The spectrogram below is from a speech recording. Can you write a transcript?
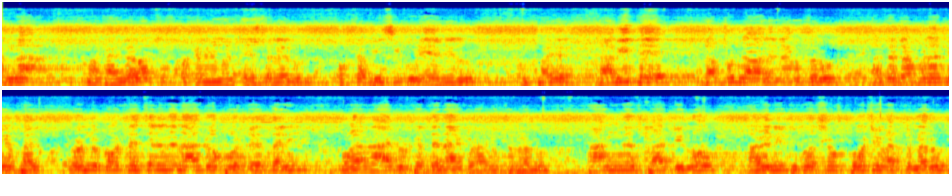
అన్న మాకు హైదరాబాద్ చుట్టుపక్కల ఏమైనా చేస్తలేదు ఒక్క బీసీ కూడా వేయలేదు పై- అడిగితే డబ్బులు కావాలని అడుగుతారు. అంటే డబ్బులు అంటే పది రెండు కోట్లు వేస్తేనే నాలుగో పోస్ట్ వేస్తారని ఒక నాయకుడు పెద్ద నాయకుడు అడుగుతున్నాడు కాంగ్రెస్ పార్టీలో అవినీతి కోసం పోటీ పడుతున్నారు.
